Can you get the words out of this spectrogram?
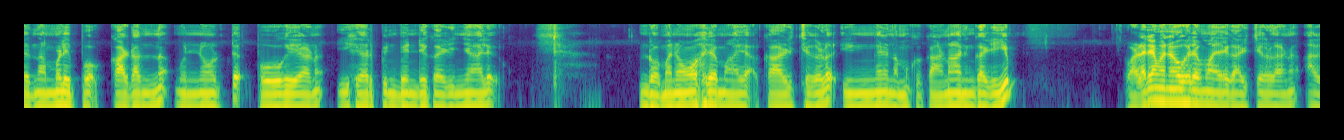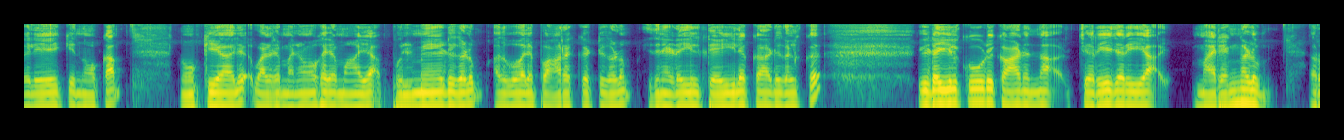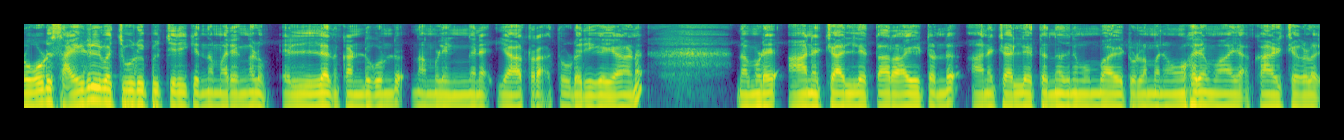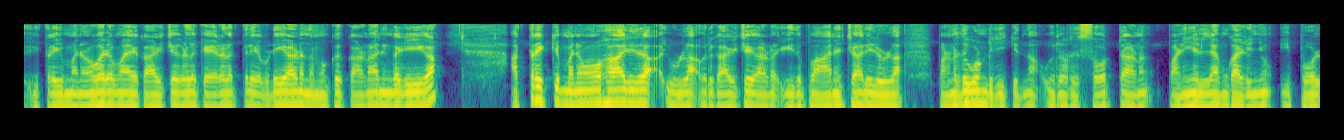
നമ്മളിപ്പോൾ കടന്ന് മുന്നോട്ട് പോവുകയാണ്. ഈ ഹെയർ പിൻ ബെൻഡ് കഴിഞ്ഞാൽ ഉണ്ടോ? മനോഹരമായ കാഴ്ചകൾ ഇങ്ങനെ നമുക്ക് കാണാനും കഴിയും. വളരെ മനോഹരമായ കാഴ്ചകളാണ് അകലേക്ക് നോക്കാം. നോക്കിയാൽ വളരെ മനോഹരമായ പുൽമേടുകളും അതുപോലെ പാറക്കെട്ടുകളും ഇതിനിടയിൽ തേയിലക്കാടുകൾക്ക് ഇടയിൽ കൂടി കാണുന്ന ചെറിയ ചെറിയ മരങ്ങളും റോഡ് സൈഡിൽ വെച്ച് പിടിപ്പിച്ചിരിക്കുന്ന മരങ്ങളും എല്ലാം കണ്ടുകൊണ്ട് നമ്മളിങ്ങനെ യാത്ര തുടരുകയാണ്. നമ്മുടെ ആനച്ചാലിൽ എത്തുന്നതിന് മുമ്പായിട്ടുള്ള മനോഹരമായ കാഴ്ചകൾ ഇത്രയും മനോഹരമായ കാഴ്ചകൾ കേരളത്തിൽ എവിടെയാണ് നമുക്ക് കാണാനും കഴിയുക? അത്രയ്ക്ക് മനോഹാരിത ഉള്ള ഒരു കാഴ്ചയാണ് ഇതിപ്പോൾ ആനച്ചാലിലുള്ള പണിതുകൊണ്ടിരിക്കുന്ന ഒരു റിസോർട്ടാണ്. പണിയെല്ലാം കഴിഞ്ഞു. ഇപ്പോൾ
